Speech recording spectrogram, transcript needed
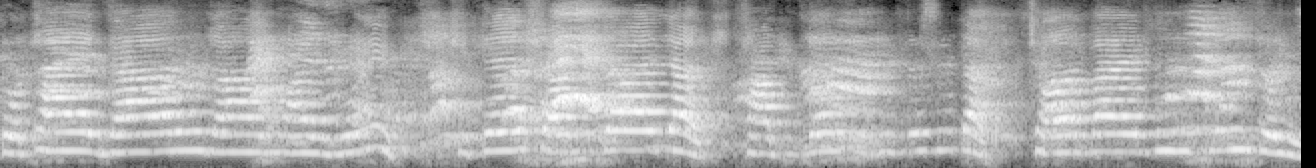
কোথায় যাও যাও ভাই বলি। শীতের সঞ্চয় চাই খাদ্য ছয় পায়ে চলি।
